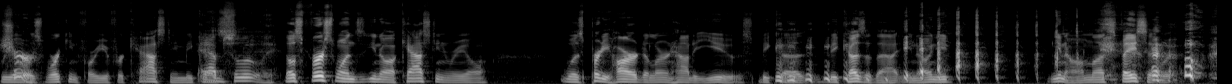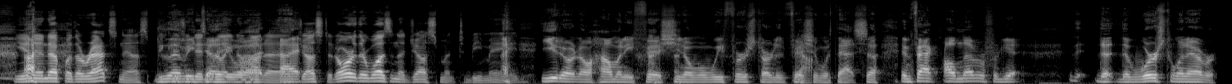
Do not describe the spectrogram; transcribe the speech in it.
reel Sure. was working for you for casting. Because absolutely. those first ones, you know, a casting reel was pretty hard to learn how to use because because of that, you know, and you you know, um, let's face it, you end up with a rat's nest because you didn't really you know how to I- adjust it, or there was an adjustment to be made. you don't know how many fish you know when we first started fishing with that stuff in fact i'll never forget the the, the worst one ever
